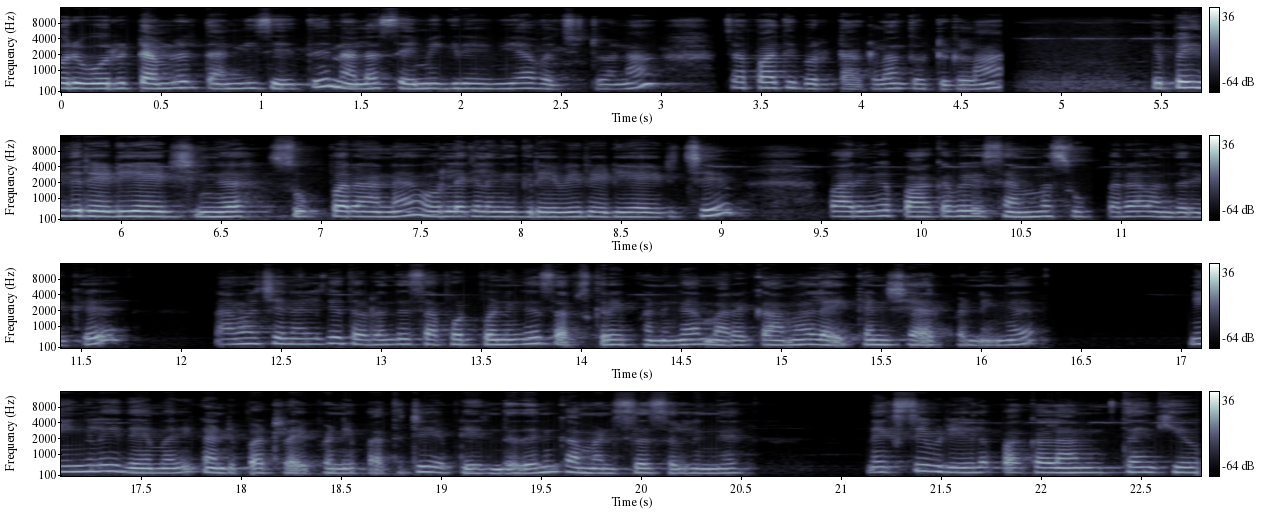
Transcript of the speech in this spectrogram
ஒரு ஒரு டம்ளர் தண்ணி சேர்த்து நல்லா செமி கிரேவியாக வச்சுட்டோன்னா சப்பாத்தி பரோட்டாக்கெல்லாம் தொட்டுக்கலாம். இப்போ இது ரெடி ஆயிடுச்சுங்க. சூப்பரான உருளைக்கிழங்கு கிரேவி ரெடி ஆயிடுச்சு. பாருங்கள் பார்க்கவே செம்ம சூப்பராக வந்திருக்கு. நம்ம சேனலுக்கு தொடர்ந்து சப்போர்ட் பண்ணுங்கள் சப்ஸ்கிரைப் பண்ணுங்கள் மறக்காமல் லைக் அண்ட் ஷேர் பண்ணுங்கள் நீங்களும் இதே மாதிரி கண்டிப்பாக ட்ரை பண்ணி பார்த்துட்டு எப்படி இருந்ததுன்னு கமெண்ட்ஸில் சொல்லுங்கள் நெக்ஸ்ட் வீடியோவில் பார்க்கலாம். தேங்க்யூ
